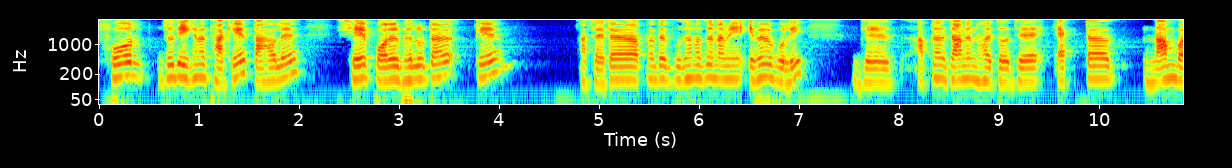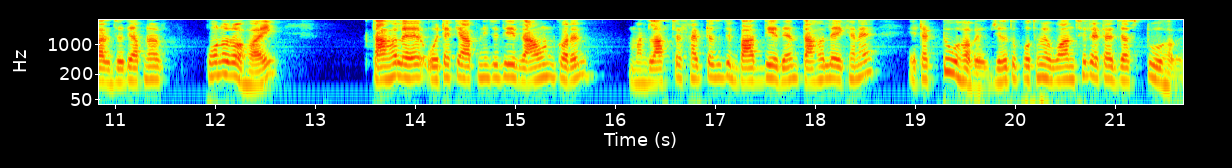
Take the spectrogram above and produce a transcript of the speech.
ফোর যদি এখানে থাকে, তাহলে সে পরের ভ্যালুটাকে আচ্ছা এটা আপনাদের বোঝানোর জন্য আমি এভাবে বলি যে আপনারা জানেন হয়তো যে একটা নাম্বার যদি আপনার পনেরো হয়, তাহলে ওইটাকে আপনি যদি রাউন্ড করেন মানে লাস্টের ফাইভটা যদি বাদ দিয়ে দেন, তাহলে এখানে এটা টু হবে। যেহেতু প্রথমে ওয়ান ছিল, এটা জাস্ট টু হবে।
